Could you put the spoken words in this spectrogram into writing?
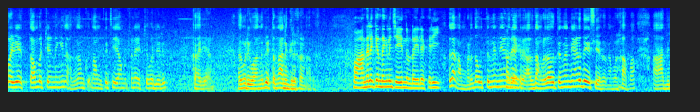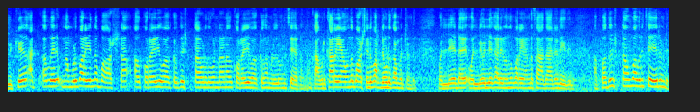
വഴി എത്താൻ പറ്റുന്നുണ്ടെങ്കിൽ അത് നമുക്ക് നമുക്ക് ചെയ്യാൻ പറ്റുന്ന ഏറ്റവും വലിയൊരു കാര്യമാണ്. അത് മുരുകാന്ന് കിട്ടുന്ന അനുഗ്രഹമാണ് അത്. അപ്പോൾ ആ നിലയ്ക്ക് എന്തെങ്കിലും ചെയ്യുന്നുണ്ടോ ഈ ലഹരി? അല്ല നമ്മുടെ ദൗത്യം തന്നെയാണ് ലഹരി. അത് നമ്മുടെ ദൗത്യം തന്നെയാണ് ദേശീയത. നമ്മൾ അപ്പോൾ അതിലേക്ക് നമ്മൾ പറയുന്ന ഭാഷ കുറെ യുവാക്കൾക്ക് ഇഷ്ടമാവുന്നത് കൊണ്ടാണ് അത് കുറേ യുവാക്കൾ നമ്മളിൽ ഒന്ന് ചേരുന്നത്. നമുക്ക് അവർക്ക് അറിയാവുന്ന ഭാഷയിൽ പറഞ്ഞു കൊടുക്കാൻ പറ്റുന്നുണ്ട്. വലിയ വലിയ വലിയ കാര്യങ്ങളൊന്നും പറയാണ്ട് സാധാരണ രീതിയിൽ. അപ്പോൾ അത് ഇഷ്ടമാകുമ്പോൾ അവർ ചേരുന്നുണ്ട്.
